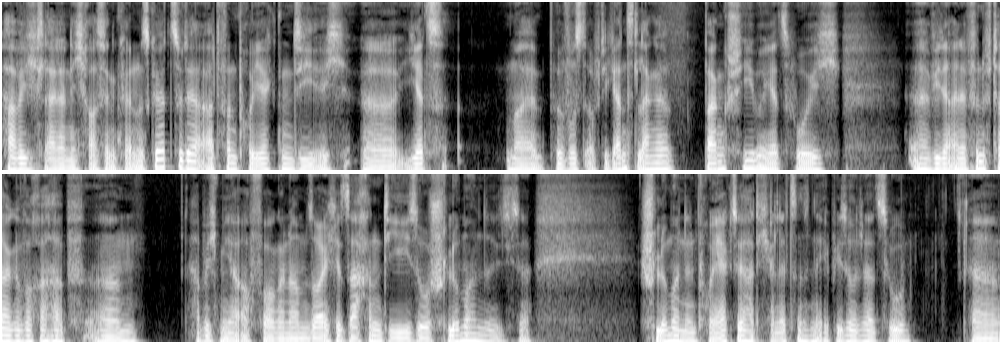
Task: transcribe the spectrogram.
Habe ich leider nicht rausfinden können. Es gehört zu der Art von Projekten, die ich äh, jetzt mal bewusst auf die ganz lange Bank schiebe. Jetzt, wo ich äh, wieder eine Fünf-Tage-Woche habe, ähm, habe ich mir auch vorgenommen, solche Sachen, die so schlummern, diese schlummernden Projekte, hatte ich ja letztens eine Episode dazu. Äh,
